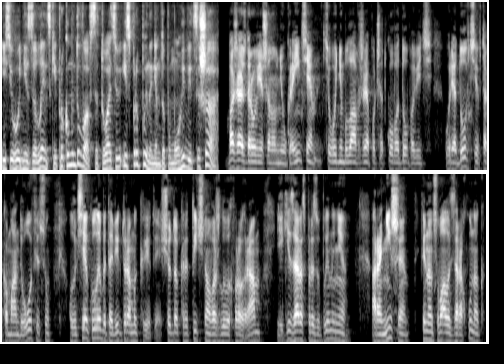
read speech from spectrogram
І сьогодні Зеленський прокоментував ситуацію із припиненням допомоги від США. Бажаю здоров'я, шановні українці. Сьогодні була вже початкова доповідь урядовців та команди офісу Олексія Кулеби та Віктора Микити щодо критично важливих програм, які зараз призупинені, а раніше фінансувались за рахунок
